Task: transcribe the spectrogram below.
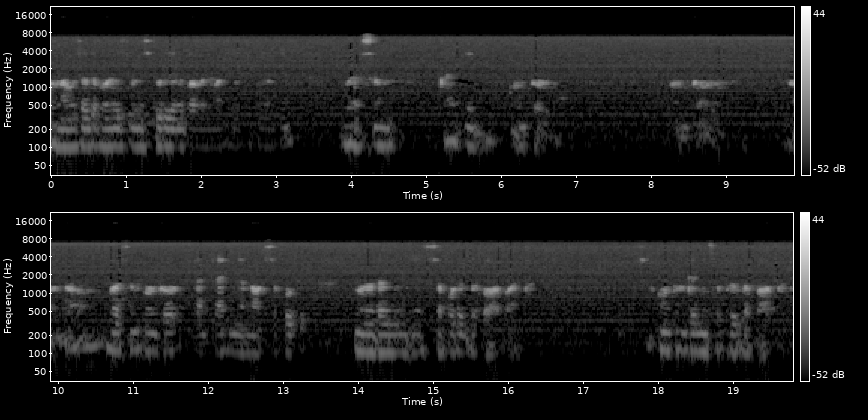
also the following students to real power market version cracking control control Now version control and tracking are not supported monitoring is supported by power market so control tracking is supported by power market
